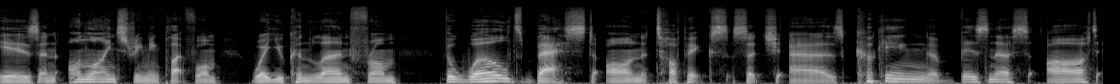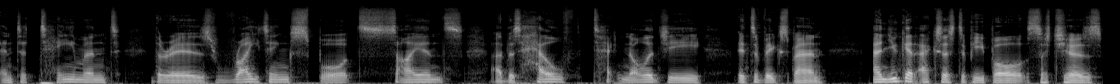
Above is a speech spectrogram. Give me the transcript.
is an online streaming platform where you can learn from the world's best on topics such as cooking, business, art, entertainment. There is writing, sports, science, uh, there's health, technology. It's a big span. And you get access to people such as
